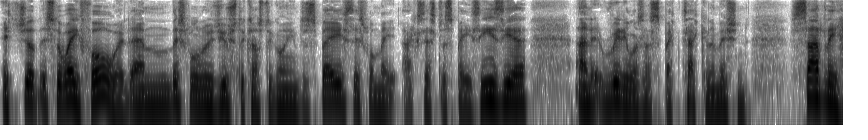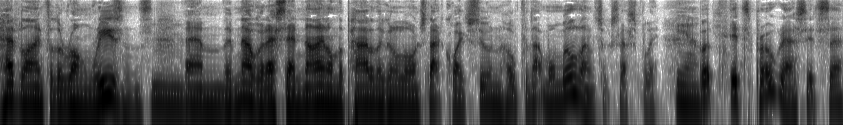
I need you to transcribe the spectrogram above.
it's just, it's the way forward. Um, this will reduce the cost of going into space. This will make access to space easier, and it really was a spectacular mission. Sadly, headlined for the wrong reasons. Um, they've now got SN9 on the pad, and they're going to launch that quite soon. Hopefully, that one will land successfully. Yeah. But it's progress. It's uh,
